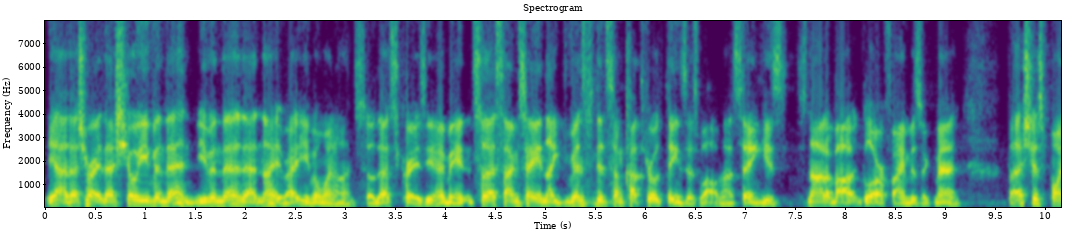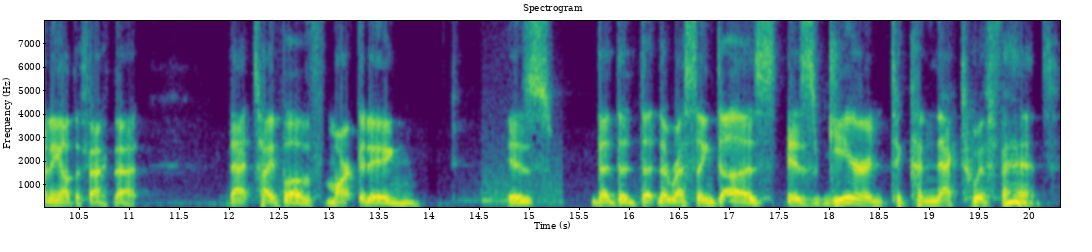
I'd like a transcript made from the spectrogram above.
yeah, that's right. That show even then, even then that night, right, even went on. So that's crazy. I mean, so that's what I'm saying. Like Vince did some cutthroat things as well. I'm not saying he's. It's not about glorifying Vince McMahon, but that's just pointing out the fact that that type of marketing is that the, that wrestling does is geared to connect with fans,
